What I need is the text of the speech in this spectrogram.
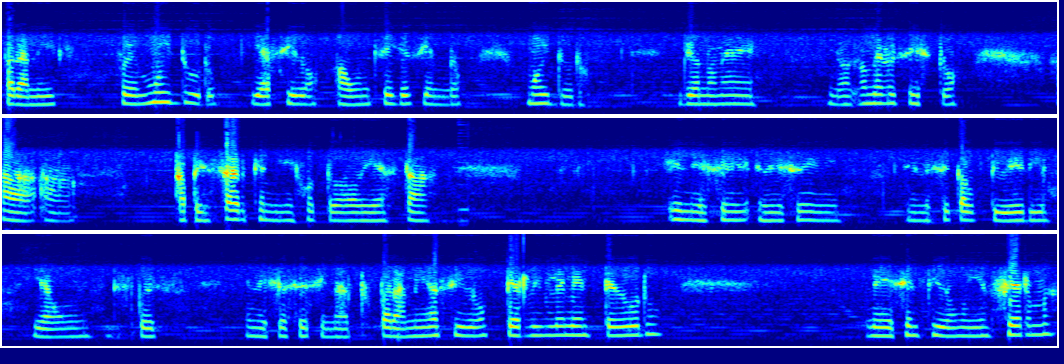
para mí fue muy duro y ha sido, aún sigue siendo muy duro. Yo no me, no, me resisto a pensar que mi hijo todavía está en ese en ese en ese cautiverio y aún después en ese asesinato. Para mí ha sido terriblemente duro. Me he sentido muy enferma.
